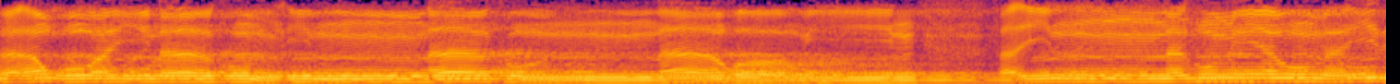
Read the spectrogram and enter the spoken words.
فأغويناكم إنا كنا غاوين فإنهم يومئذ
